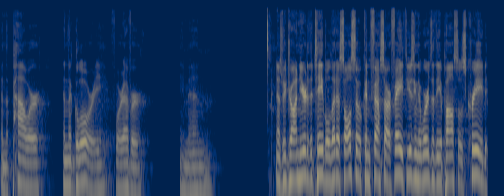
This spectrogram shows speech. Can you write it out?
and the power, and the glory forever. Amen. As we draw near to the table, let us also confess our faith using the words of the Apostles' Creed.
